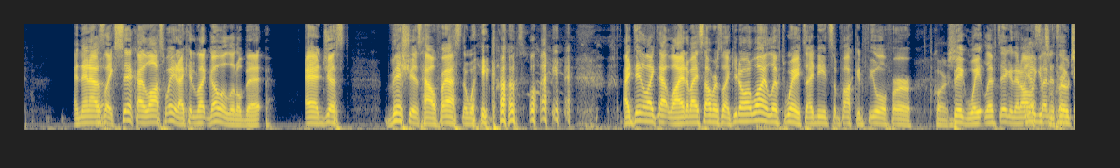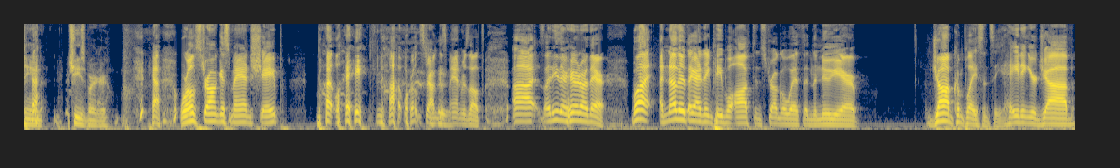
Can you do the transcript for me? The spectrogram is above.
and then I was like sick. I lost weight. I can let go a little bit, and just vicious how fast the weight comes. Like, I did like that lie to myself. I was like, you know what? While I lift weights, I need some fucking fuel for course. big weightlifting, and then all I of gotta a get sudden some it's like, protein. Cheeseburger. yeah, world's strongest man shape, but like not world's strongest man results. Uh, so neither here nor there. But another thing I think people often struggle with in the new year: job complacency, hating your job.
